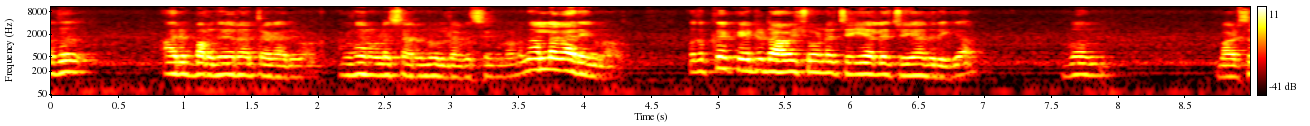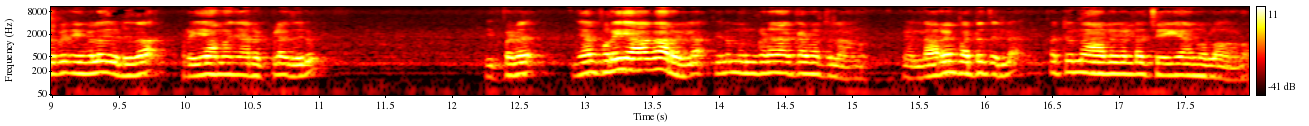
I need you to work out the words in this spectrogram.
അത് ആരും പറഞ്ഞു തരാത്ത കാര്യമാണ്. അങ്ങനെയുള്ള ശരനൂൽ രഹസ്യങ്ങളാണ്. നല്ല കാര്യങ്ങളാണ്. അതൊക്കെ കേട്ടിട്ട് ആവശ്യമുണ്ടെങ്കിൽ ചെയ്യുക അല്ലെങ്കിൽ ചെയ്യാതിരിക്കുക അപ്പം വാട്സപ്പിൽ നിങ്ങൾ ഇടുക. ആകുമ്പോൾ ഞാൻ റിപ്ലൈ തരും. ഇപ്പോൾ ഞാൻ ഫ്രീ ആകാറില്ല. പിന്നെ മുൻഗണനാക്രമത്തിലാണ് എല്ലാവരെയും പറ്റത്തില്ല. പറ്റുന്ന ആളുകളുടെ ചെയ്യുക എന്നുള്ളതാണ്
